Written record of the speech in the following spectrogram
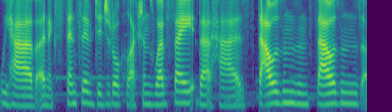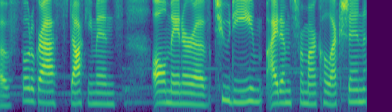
We have an extensive digital collections website that has thousands and thousands of photographs, documents, all manner of 2D items from our collection.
